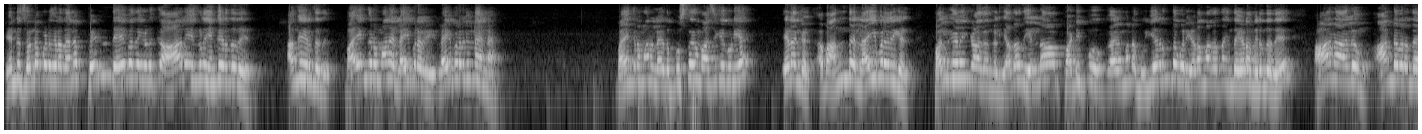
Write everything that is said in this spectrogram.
என்று சொல்லப்படுகிறதான பெண் தேவதைகளுக்கு ஆலயங்களும் எங்கே இருந்தது? அங்கே இருந்தது. பயங்கரமான லைப்ரரி லைப்ரரினா என்ன? பயங்கரமான லை- புஸ்தகம் வாசிக்கக்கூடிய இடங்கள். அப்போ அந்த லைப்ரரிகள் பல்கலைக்கழகங்கள் அதாவது எல்லா படிப்பு உயர்ந்த ஒரு இடமாக தான் இந்த இடம் இருந்தது. ஆனாலும் ஆண்டவர் அந்த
